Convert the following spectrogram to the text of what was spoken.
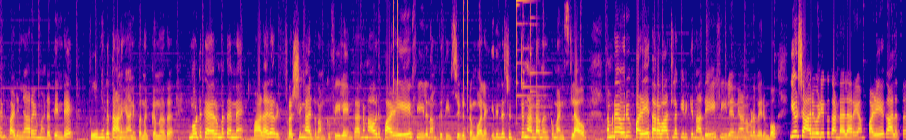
തേക്കും കാട്ടിൽ പടിഞ്ഞാറേ മഠത്തിന്റെ പൂമുഖത്താണ് ഞാനിപ്പോൾ നിൽക്കുന്നത്. ഇങ്ങോട്ട് കയറുമ്പോൾ തന്നെ വളരെ റിഫ്രഷിംഗ് ആയിട്ട് നമുക്ക് ഫീൽ ചെയ്യും. കാരണം ആ ഒരു പഴയ ഫീൽ നമുക്ക് തിരിച്ചു കിട്ടും പോലെ. ഇതിന്റെ ചുറ്റും കണ്ടാൽ നിങ്ങൾക്ക് മനസ്സിലാവും. നമ്മുടെ ഒരു പഴയ തറവാട്ടിലൊക്കെ ഇരിക്കുന്ന അതേ ഫീൽ തന്നെയാണ് ഇവിടെ വരുമ്പോൾ ഈ ഒരു ചാരുപടിയൊക്കെ കണ്ടാൽ അറിയാം. പഴയ കാലത്ത്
